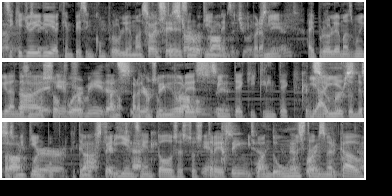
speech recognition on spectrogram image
Así que yo diría que empiecen con problemas que ustedes entienden. Y para mí hay problemas muy grandes en los uh, software, ah, para consumidores, fintech y cleantech. Y ahí es donde paso mi tiempo porque tengo uh, experiencia en todos estos tres y cuando uno está en el mercado,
